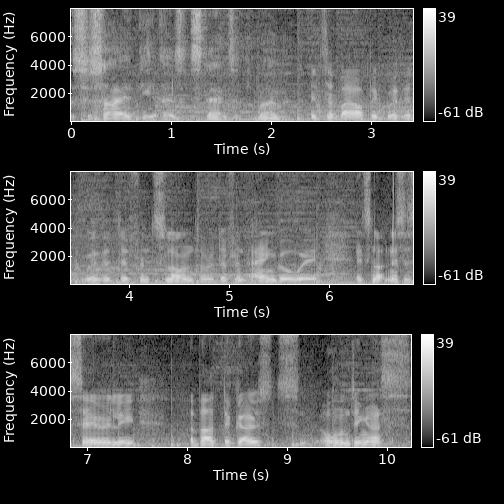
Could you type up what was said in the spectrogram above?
society as it stands at the moment. It's a biopic with a, with a different slant or a different angle where it's not necessarily about the ghosts haunting us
